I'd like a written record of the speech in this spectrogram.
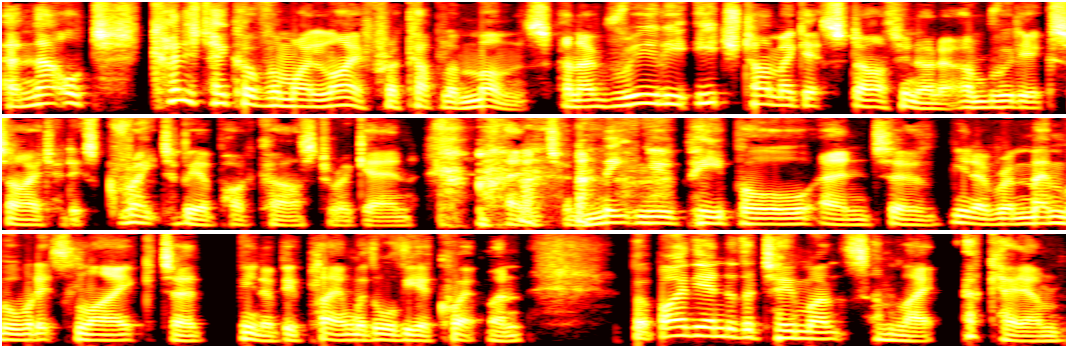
and that will t- kind of take over my life for a couple of months. And I really, each time I get started on it, I'm really excited. It's great to be a podcaster again and to meet new people and to, you know, remember what it's like to, you know, be playing with all the equipment. But by the end of the two months, I'm like, okay, I'm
